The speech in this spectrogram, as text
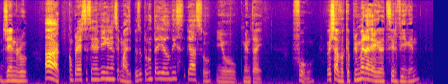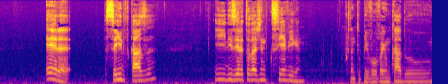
De género, ah, comprei esta cena vegan, não sei o que mais. E depois eu perguntei e ele disse, já sou. E eu comentei, fogo. Eu achava que a primeira regra de ser vegan era sair de casa e dizer a toda a gente que se é vegan. Portanto, o pivô veio um bocado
